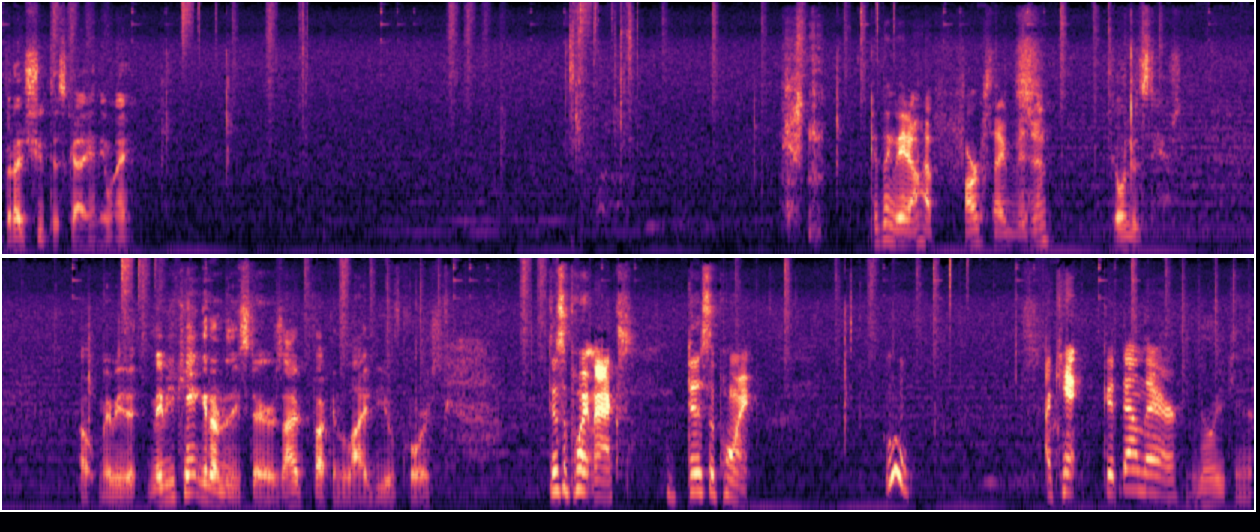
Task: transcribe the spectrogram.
but I'd shoot this guy anyway. Good thing they don't have far side vision. Go under the stairs. Oh, maybe that maybe you can't get under these stairs. I fucking lied to you, of course. Disappoint, Max. Disappoint. Ooh. I can't get down there. No, you can't.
